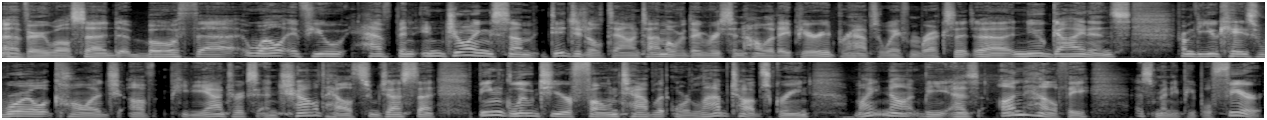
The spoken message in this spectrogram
Uh, very well said, both. Uh, well, if you have been enjoying some digital downtime over the recent holiday period, perhaps away from Brexit, uh, new guidance from the UK's Royal College of Pediatrics and Child Health suggests that being glued to your phone, tablet, or laptop screen might not be as unhealthy as many people fear.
